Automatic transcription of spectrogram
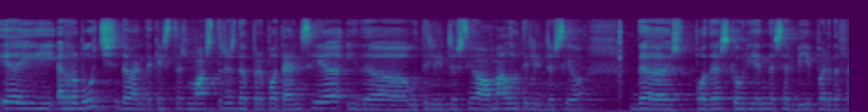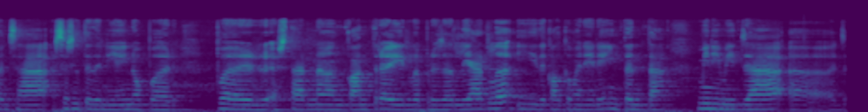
i el rebuig davant d'aquestes mostres de prepotència i d'utilització o mala utilització dels poders que haurien de servir per defensar la ciutadania i no per per estar-ne en contra i represaliar-la i de qualque manera intentar minimitzar... Eh...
